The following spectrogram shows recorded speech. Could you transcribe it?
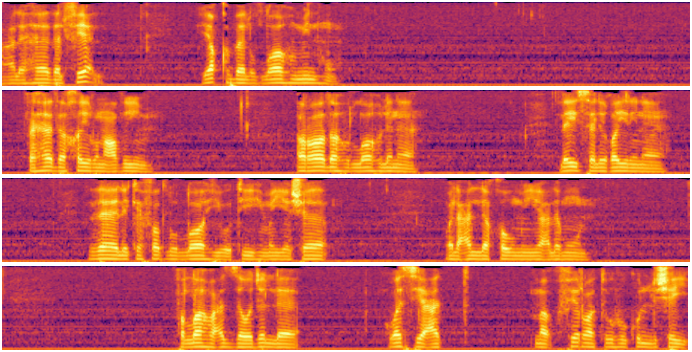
على هذا الفعل. يقبل الله منه. فهذا خير عظيم. أراده الله لنا. ليس لغيرنا. ذلك فضل الله يؤتيه من يشاء ولعل قوم يعلمون. فالله عز وجل وسعت مغفرته كل شيء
